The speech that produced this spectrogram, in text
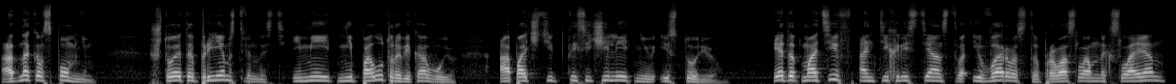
Однако вспомним, что эта преемственность имеет не полуторавековую, а почти тысячелетнюю историю. Этот мотив антихристианства и варварства православных славян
